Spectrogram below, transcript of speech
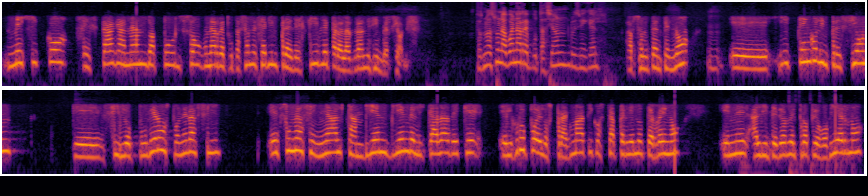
México se está ganando a pulso una reputación de ser impredecible para las grandes inversiones. Pues no es una buena reputación, Luis Miguel. Absolutamente no. Eh, y tengo la impresión que si lo pudiéramos poner así, es una señal también bien delicada de que el grupo de los pragmáticos está perdiendo terreno en el, al interior del propio gobierno,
